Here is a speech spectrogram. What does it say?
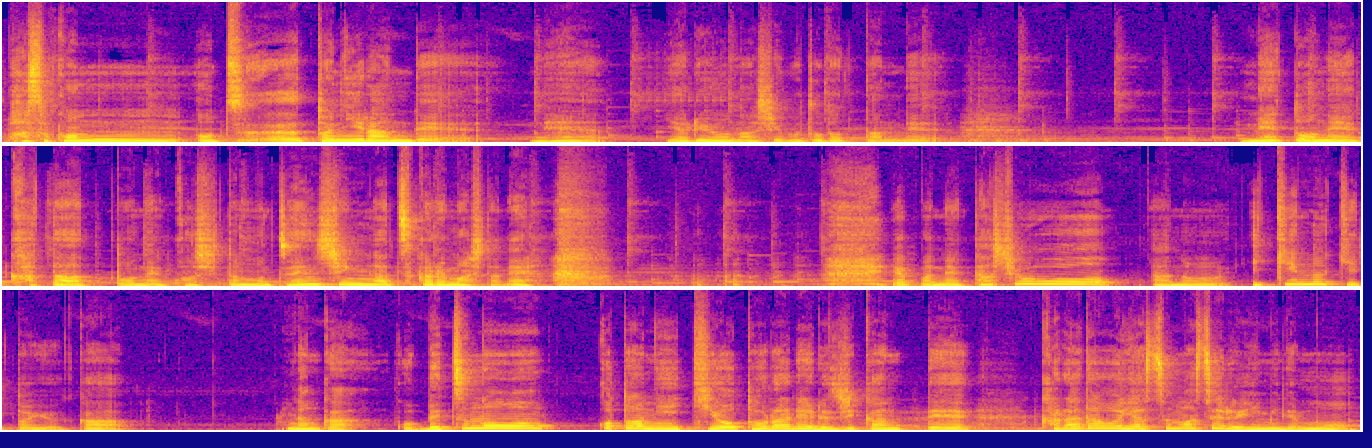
パソコンをずっと睨んでねやるような仕事だったんで目とね肩とね腰とも全身が疲れましたね。やっぱね多少あの息抜きというかなんかこう別のことに気を取られる時間って体を休ませる意味でも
